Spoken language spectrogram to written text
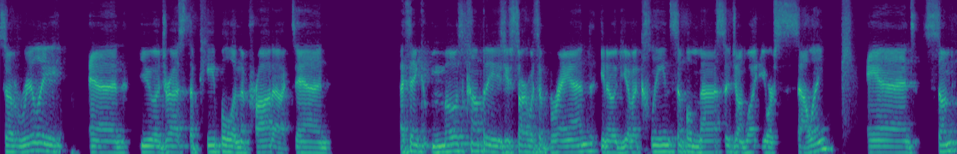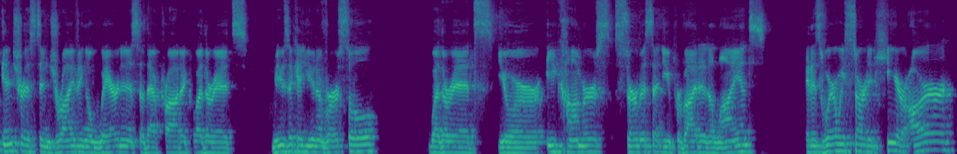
So really, and you address the people and the product. And I think most companies, you start with a brand, you know, do you have a clean, simple message on what you're selling and some interest in driving awareness of that product, whether it's music at Universal, whether it's your e commerce service that you provide at Alliance. It is where we started here. Our,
